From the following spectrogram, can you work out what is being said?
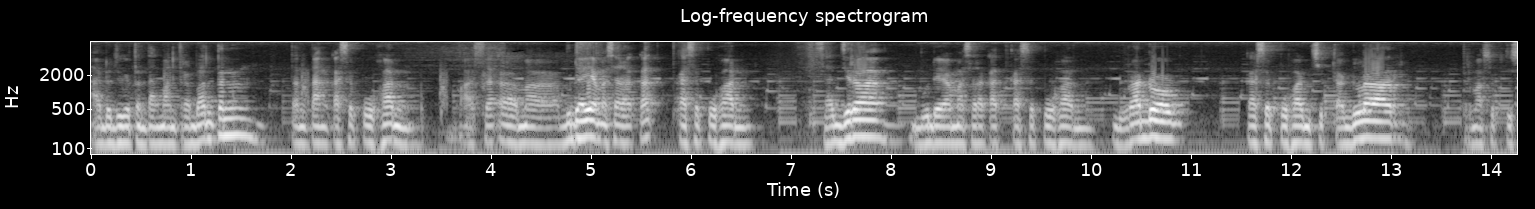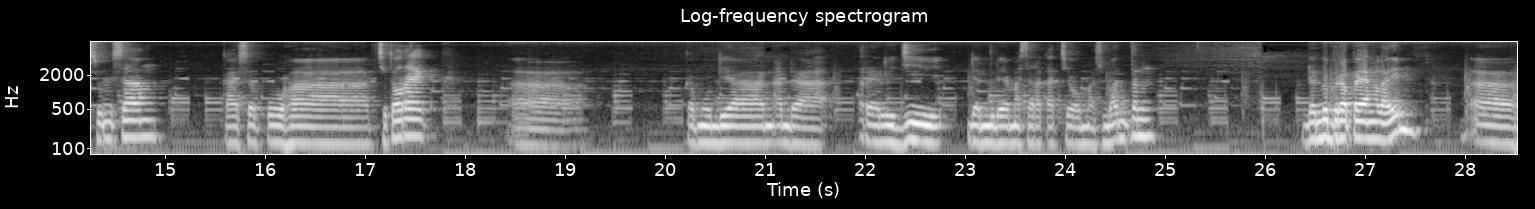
Ada juga tentang mantra Banten, tentang kasepuhan masa, ma- budaya masyarakat, kasepuhan Sajra, budaya masyarakat Kasepuhan Buradog, Kasepuhan Cipta Gelar, termasuk Tisungsang, Kasepuhan Citorek, eh, kemudian ada religi dan budaya masyarakat Ciamas Banten, dan beberapa yang lain. eh,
